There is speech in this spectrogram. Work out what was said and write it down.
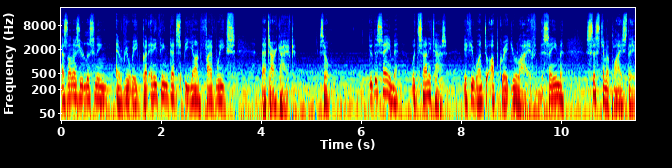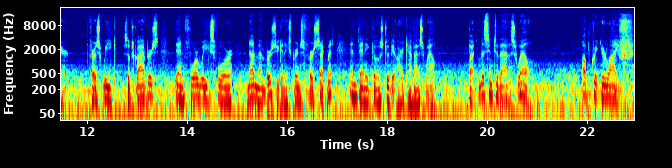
as long as you're listening every week, but anything that's beyond five weeks, that's archived. So, do the same with Sanitas if you want to upgrade your life. The same system applies there. First week, subscribers, then four weeks for non members. You can experience first segment, and then it goes to the archive as well. But listen to that as well. Upgrade your life.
